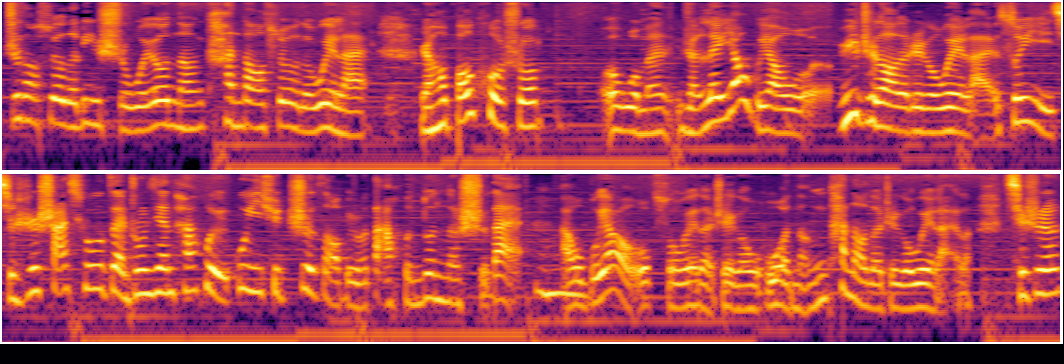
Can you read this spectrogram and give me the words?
知道所有的历史，我又能看到所有的未来，然后包括说。呃，我们人类要不要我预知到的这个未来？所以其实沙丘在中间，他会故意去制造，比如大混沌的时代啊，我不要我所谓的这个我能看到的这个未来了。其实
